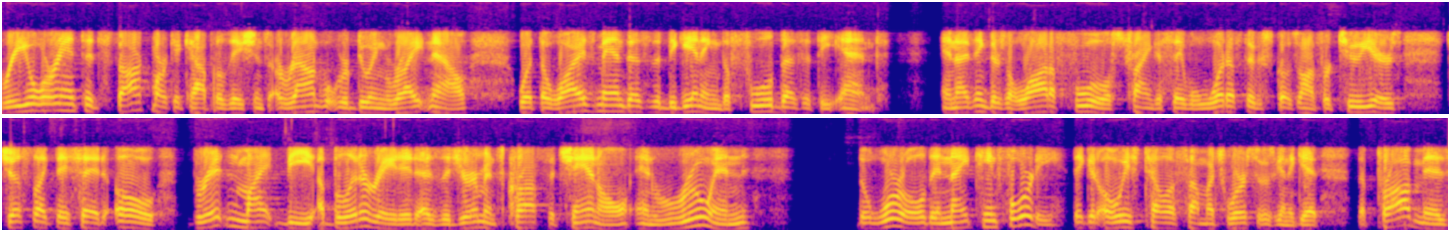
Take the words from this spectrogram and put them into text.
reoriented stock market capitalizations around what we're doing right now. What the wise man does at the beginning, the fool does at the end. And I think there's a lot of fools trying to say, well, what if this goes on for two years? Just like they said, oh, Britain might be obliterated as the Germans cross the channel and ruin the world in 1940. They could always tell us how much worse it was going to get. The problem is,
